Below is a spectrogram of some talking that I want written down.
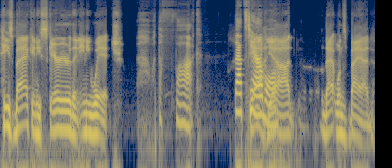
He's back and he's scarier than any witch. what the fuck? That's Yeah, terrible. Yeah, I- that one's bad.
